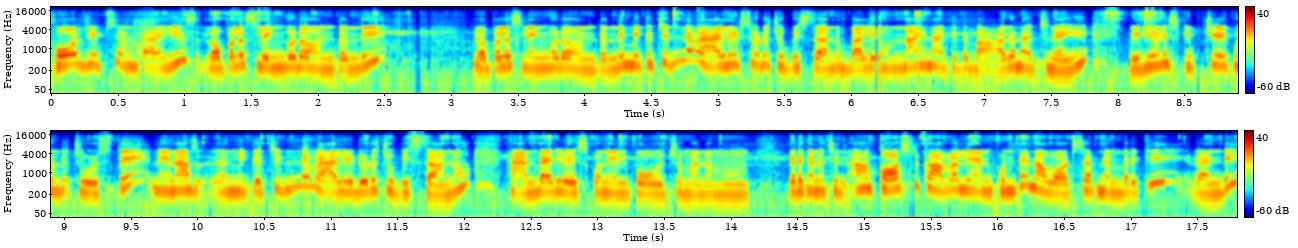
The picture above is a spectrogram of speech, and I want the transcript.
ఫోర్ జిప్స్ ఉంటాయి. లోపల స్లింగ్ కూడా ఉంటుంది. లోపల స్లింగ్ కూడా ఉంటుంది. మీకు చిన్న వ్యాలిడ్స్ కూడా చూపిస్తాను. భలే ఉన్నాయి. నాకైతే బాగా నచ్చినాయి. వీడియోని స్కిప్ చేయకుండా చూస్తే నేను ఆ- మీకు చిన్న వ్యాలిడ్ కూడా చూపిస్తాను. హ్యాండ్ బ్యాగ్లో వేసుకొని వెళ్ళిపోవచ్చు మనము. ఎక్కడికైనా చిన్న కాస్ట్ కావాలి అనుకుంటే నా వాట్సాప్ నెంబర్కి రండి.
